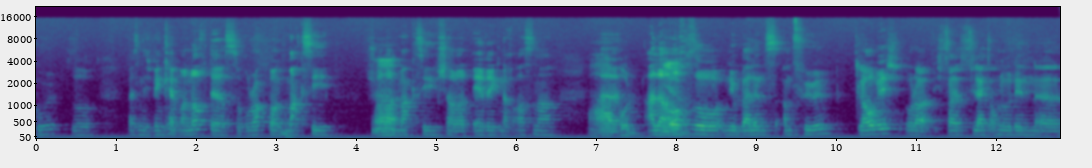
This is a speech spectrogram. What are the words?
cool. So, weiß nicht, wen kennt man noch? Der ist so Rockband Maxi. Shoutout Ja. Maxi, Shoutout Erik nach Osnabrück. Ah, äh, alle wir- auch so New Balance am Fühlen, glaube ich. Oder ich weiß vielleicht auch nur den, äh,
